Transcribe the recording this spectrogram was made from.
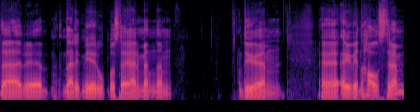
Det er, det er litt mye rop og støy her, men eh, du eh, Øyvind Hallstrøm,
